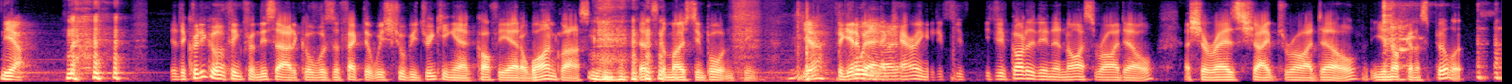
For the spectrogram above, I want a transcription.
Yeah. Yeah, the critical thing from this article was the fact that we should be drinking our coffee out of wine glasses. That's the most important thing. Yeah. Forget Well, you about know- carrying it. If you've, if you've got it in a nice Riedel, a Shiraz shaped Riedel, you're not going to spill it.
